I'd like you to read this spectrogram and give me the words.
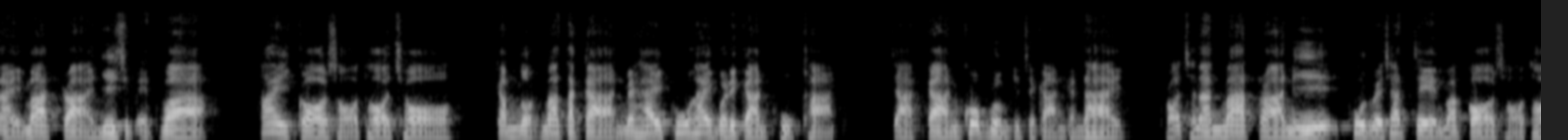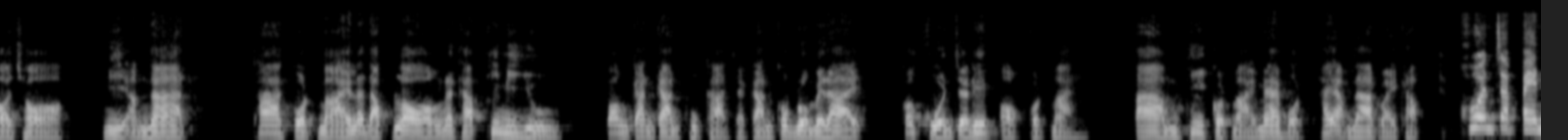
ในมาตรา 21 ว่า ให้กสทชกำหนดมาตรการไม่ให้ผู้ให้บริการผูกขาดจากการควบรวมกิจการกันได้ เพราะฉะนั้นมาตรานี้พูดไว้ชัดเจนว่ากสทช มีอำนาจ ถ้ากฎหมายระดับรองนะครับที่มีอยู่ ป้องกันการผูกขาดจากการควบรวมไม่ได้ ก็ควรจะรีบออกกฎใหม่ตามที่กฎหมายแม่บทให้อำนาจไว้ครับควรจะเป็น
